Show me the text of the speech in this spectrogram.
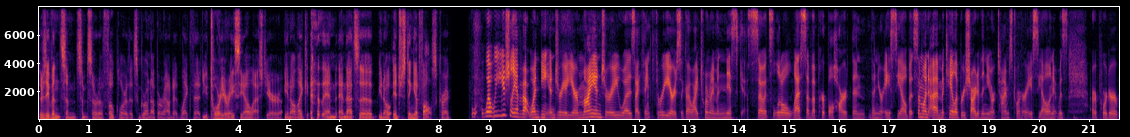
there's even some some sort of folklore that's grown up around it, like that you tore your ACL last year. You know, like and and that's a you know interesting yet false, correct? Well, we usually have about one knee injury a year. My injury was, I think, three years ago. I tore my meniscus, so it's a little less of a purple heart than than your ACL. But someone, uh, Michaela Bouchard of the New York Times, tore her ACL, and it was a reporter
